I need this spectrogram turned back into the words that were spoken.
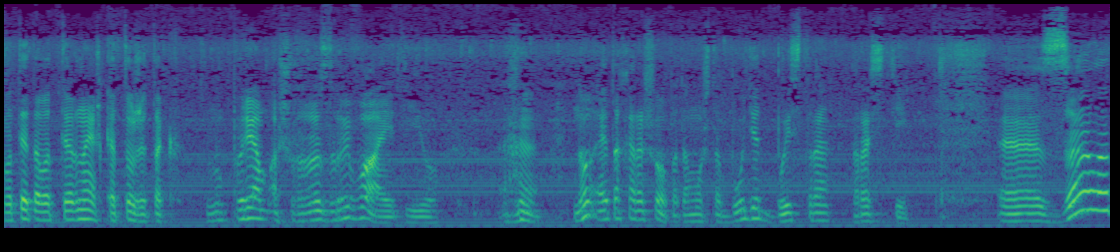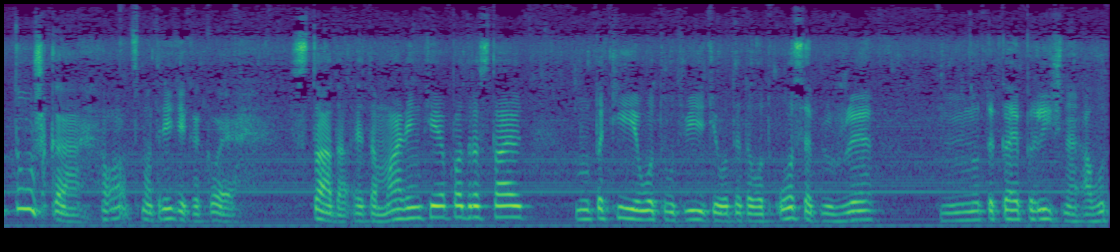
Вот эта вот тернешка тоже так, ну, прям аж разрывает ее. Но это хорошо, потому что будет быстро расти. Э, золотушка. Вот, смотрите, какое стадо. Это маленькие подрастают. Ну, такие вот, вот видите, вот эта вот особь уже, ну, такая приличная. А вот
